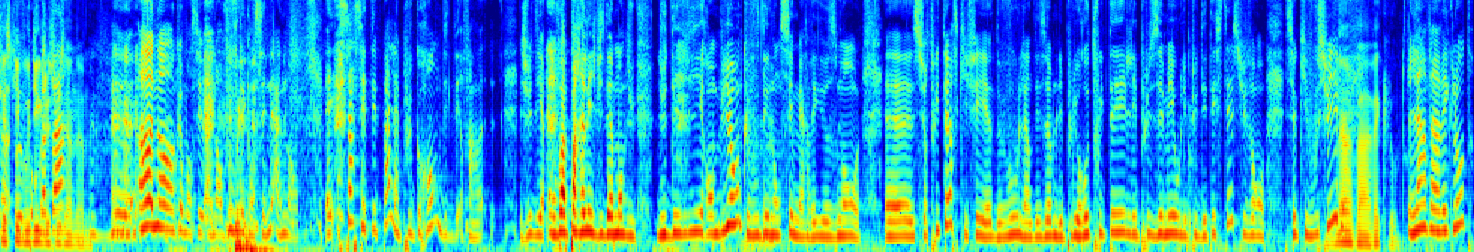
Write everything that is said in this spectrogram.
Qu'est-ce qui, Euh, vous dit que je suis un homme? Euh, ah non, comment c'est Ah non, vous voulez qu'on s'énerve Ah non. Et ça, c'était pas la plus grande. des- Enfin, je veux dire, on va parler évidemment du, du délire ambiant que vous Mhm. dénoncez merveilleusement euh, sur Twitter, ce qui fait de vous l'un des hommes les plus retweetés, les plus aimés ou les plus détestés, suivant ceux qui vous suivent. L'un va avec l'autre. L'un va avec l'autre.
